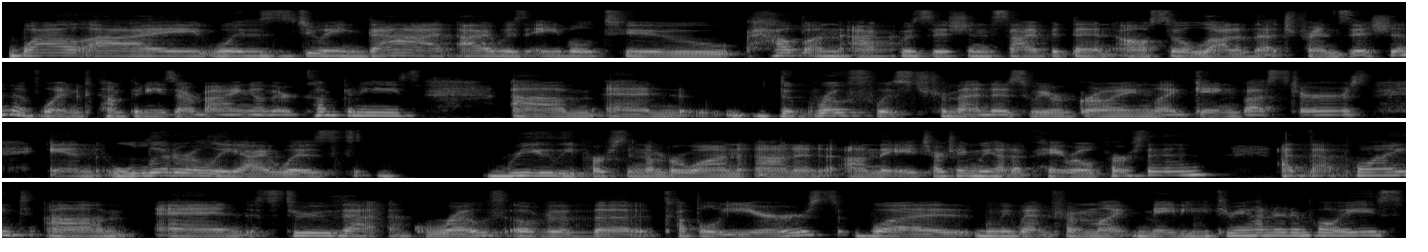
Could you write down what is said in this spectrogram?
while I was doing that, I was able to help on the acquisition side, but then also a lot of that transition of when companies are buying other companies. Um, and the growth was tremendous. We were growing like gangbusters. And literally, I was really person number one on it on the HR team. We had a payroll person at that point. Um, and through that growth over the couple years was we went from like maybe 300 employees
